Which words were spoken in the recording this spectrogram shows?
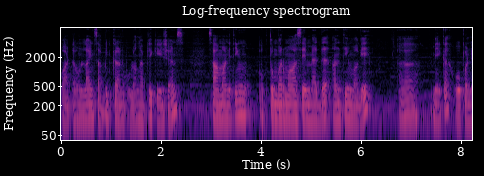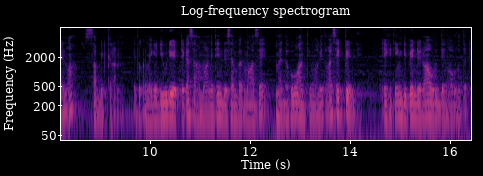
වාට ඔන්ලයින් සබ්මිට් කරන්න පුළුවන් ඇපලිකේෂන්ස් සාමාන්‍යතින් ඔක්තොම්බර් මාසේ මැද්ද අන්තිම් වගේ මේක ඕපන්ෙනවා සබ්මිට් කරන්න. එතකට මේ ඩියඩේට් එක සාමාන්‍යතින් දෙසැම්බර් මාසේ මැද හෝ අන්තිම වගේ තමයි සෙට්වෙන්නේ ඒක ඉතින් ඩිපෙන්ඩෙනවා අවුරුද්දෙන් අවුරුතට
